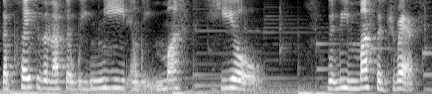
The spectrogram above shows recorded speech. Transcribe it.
the places in us that we need and we must heal, that we must address.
